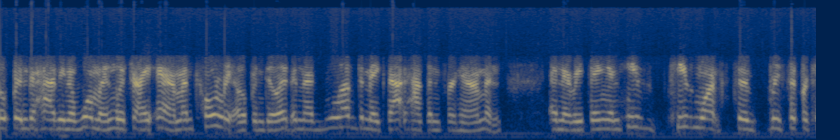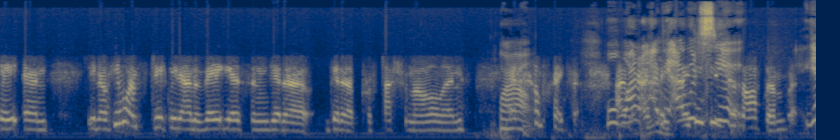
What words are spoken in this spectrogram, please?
open to having a woman, which I am, I'm totally open to it, and I'd love to make that happen for him and and everything. And he's he wants to reciprocate, and you know he wants to take me down to Vegas and get a get a professional and. Wow. And I'm like, Well, why- I think- mean, I would see he's it- awesome. But Yeah,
